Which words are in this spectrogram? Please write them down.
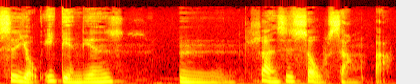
是有一点点，嗯，算是受伤吧。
